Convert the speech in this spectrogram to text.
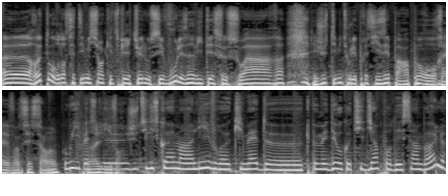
Euh, retour dans cette émission Enquête spirituelle où c'est vous les invités ce soir. Et juste, Amy, tu voulais préciser par rapport aux rêves, hein, c'est ça hein Oui, parce Un que livre. j'utilise quand même un livre qui m'aide, euh, qui peut m'aider au quotidien pour des symboles,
